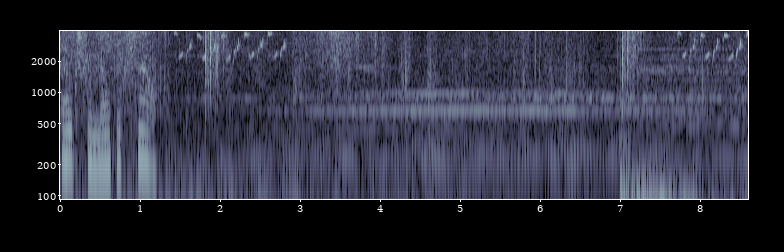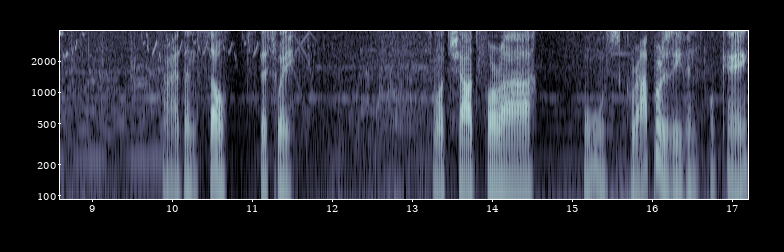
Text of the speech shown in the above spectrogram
Soaked from melted snow. Alright then, so it's this way. Let's watch out for uh Ooh, scrappers even. Okay.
